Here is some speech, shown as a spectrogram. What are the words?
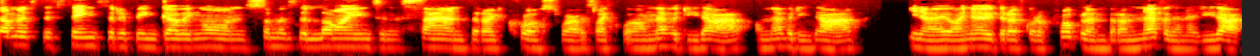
Some of the things that have been going on some of the lines in the sand that i'd crossed where i was like well i'll never do that. I'll never do that you know, I know that I've got a problem, but I'm never going to do that.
